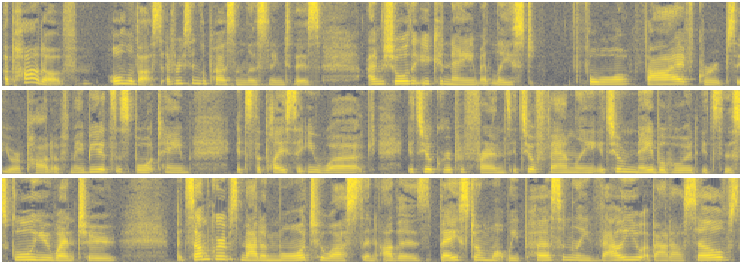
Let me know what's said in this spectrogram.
a part of. All of us, every single person listening to this, I'm sure that you can name at least four, five groups that you're a part of. Maybe it's a sport team, it's the place that you work, it's your group of friends, it's your family, it's your neighborhood, it's the school you went to. But some groups matter more to us than others based on what we personally value about ourselves,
